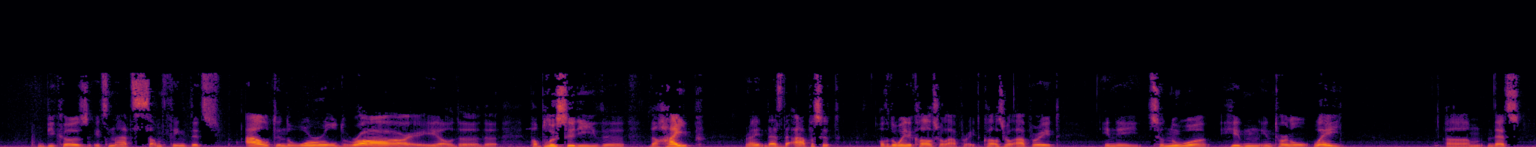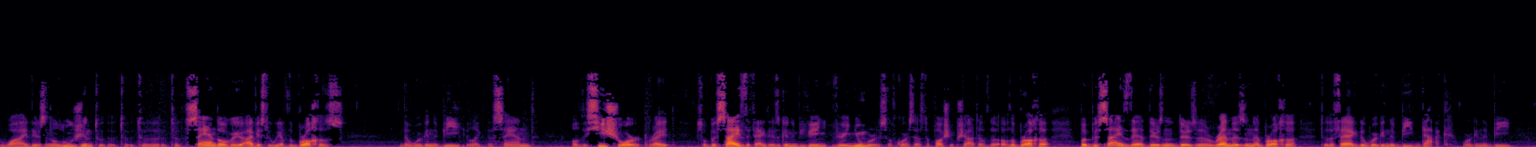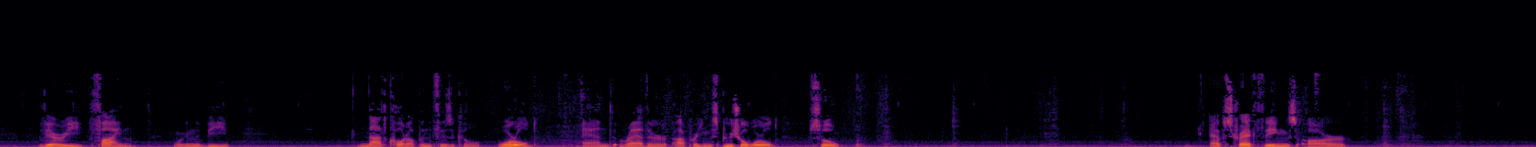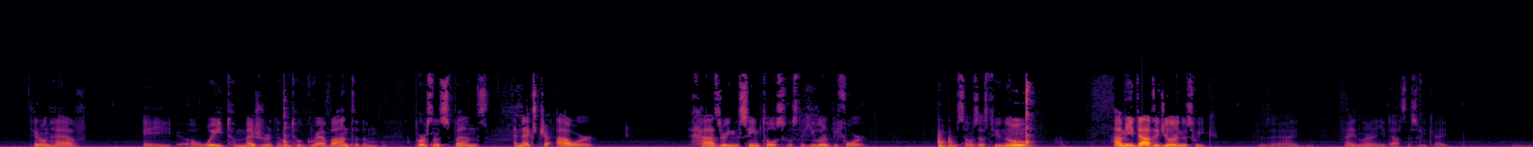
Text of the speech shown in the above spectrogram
because it's not something that's out in the world, raw, you know, the, the publicity, the, the hype, right? That's the opposite of the way the Klal Yisrael operate. Klal Yisrael operate in a tsunua, hidden, internal way. Um, that's why there's an allusion to the to, to, the, to the sand over here. Obviously, we have the brachas that we're going to be like the sand of the seashore, right? So besides the fact that it's going to be very, very numerous, of course, that's the pashut shot of the of the bracha. But besides that, there's a, there's a remez in that bracha to the fact that we're going to be dak, we're going to be very fine. We're going to be not caught up in the physical world and rather operating the spiritual world. So, abstract things are, they don't have a, a way to measure them, to grab onto them. Person spends an extra hour chazering the same Tosfos that he learned before. And someone says to you, No, how many daf did you learn this week? Because I, I didn't learn any daf this week. I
